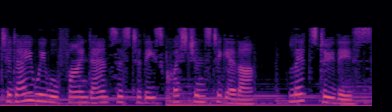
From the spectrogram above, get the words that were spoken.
Today we will find answers to these questions together. Let's do this.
